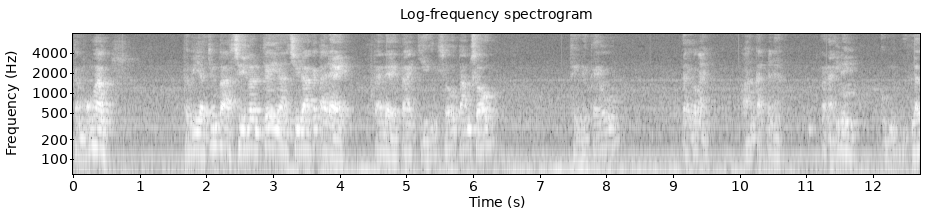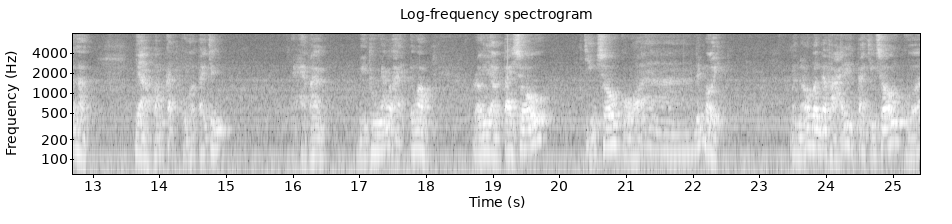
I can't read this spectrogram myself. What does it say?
càng mỏng hơn. Thì bây giờ chúng ta suy lên cái à, suy ra cái tài đề. Tài đề ta chuyển số 8 số thì nó kéo đây các bạn khoảng cách đây nè nó đẩy đi cũng lớn hơn. Và khoảng cách của tay chính hẹp hơn bị thu ngắn lại đúng không? Rồi giờ tay số chuyển số của à, clip 10 mình nói bên tay phải đi, ta chuyển số của,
